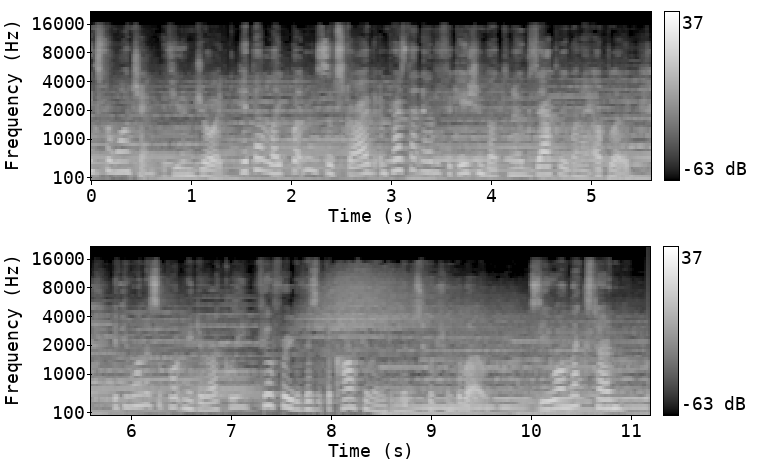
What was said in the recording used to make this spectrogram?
Thanks for watching. If you enjoyed, hit that like button, subscribe, and press that notification bell to know exactly when I upload. If you want to support me directly, feel free to visit the Ko-fi link in the description below. See you all next time!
